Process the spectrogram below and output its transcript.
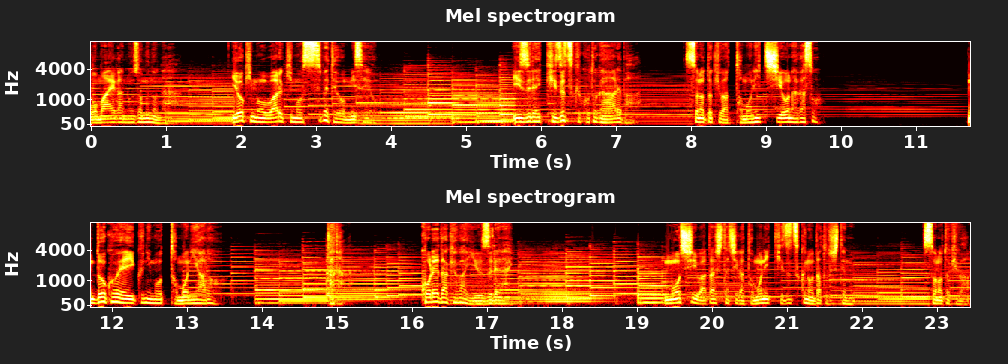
お前が望むのなら良きも悪きも全てを見せよう。いずれ傷つくことがあればその時は共に血を流そう。どこへ行くにも共にあろう。ただこれだけは譲れない。もし私たちが共に傷つくのだとしてもその時は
